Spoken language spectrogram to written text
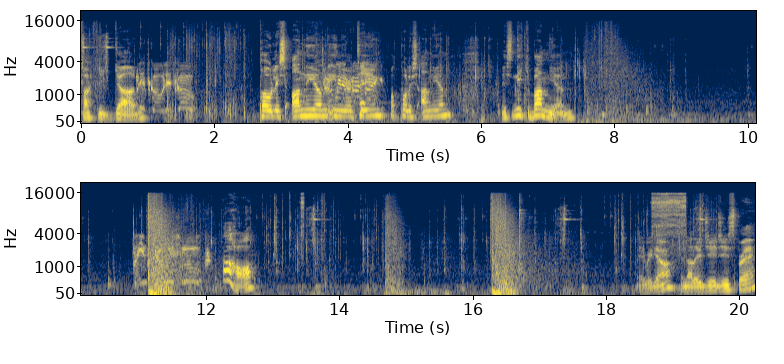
fucking god. Let's go, let's go. Polish onion in your team? What Polish onion? It's Nick Bunyan. Aha. There we go. Another GG spray.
